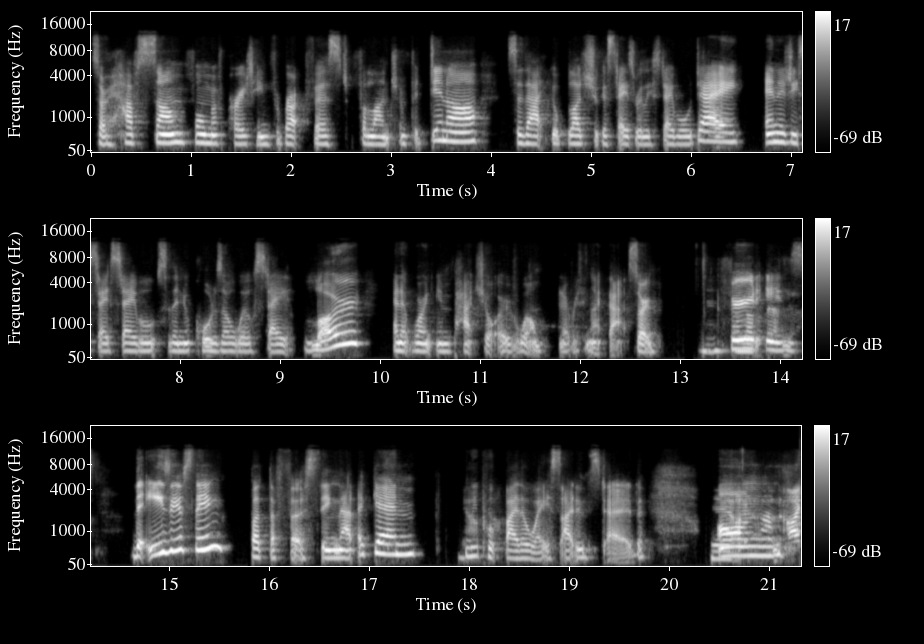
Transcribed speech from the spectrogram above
So have some form of protein for breakfast, for lunch, and for dinner so that your blood sugar stays really stable all day energy stays stable. So then your cortisol will stay low and it won't impact your overwhelm and everything like that. So, mm, food is the easiest thing, but the first thing that, again, yeah. we put by the wayside instead. Yeah, um, I, can't, I,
